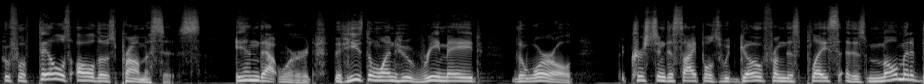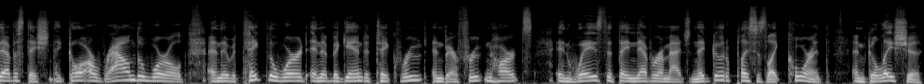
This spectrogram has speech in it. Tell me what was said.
who fulfills all those promises in that word, that he's the one who remade the world. The Christian disciples would go from this place at this moment of devastation. They'd go around the world and they would take the word and it began to take root and bear fruit in hearts in ways that they never imagined. They'd go to places like Corinth and Galatia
